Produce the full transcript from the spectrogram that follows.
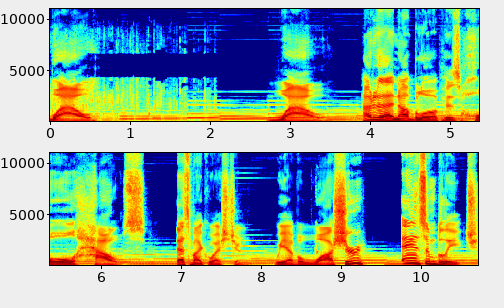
Wow. Wow. How did that not blow up his whole house? That's my question. We have a washer and some bleach.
